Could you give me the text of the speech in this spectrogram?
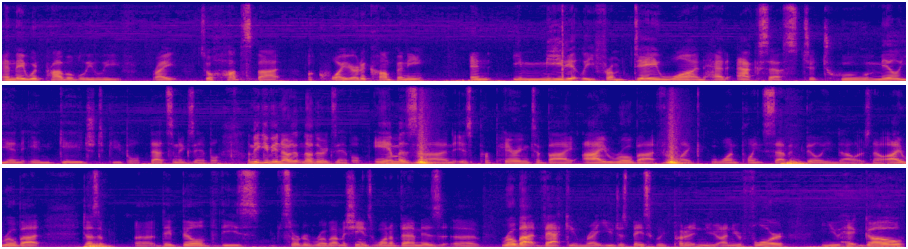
and they would probably leave, right? So HubSpot acquired a company and immediately from day one had access to 2 million engaged people. That's an example. Let me give you another example. Amazon is preparing to buy iRobot for like $1.7 billion. Now, iRobot does a, uh, they build these sort of robot machines. One of them is a robot vacuum, right? You just basically put it your, on your floor, and you hit go,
